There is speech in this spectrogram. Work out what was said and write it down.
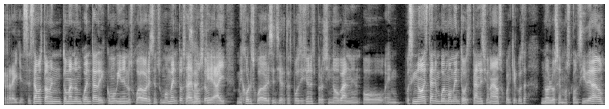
Reyes. Estamos también tomando en cuenta de cómo vienen los jugadores en su momento. Sabemos que hay mejores jugadores en ciertas posiciones, pero si no van o si no están en buen momento o están lesionados o cualquier cosa, no los hemos considerado.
